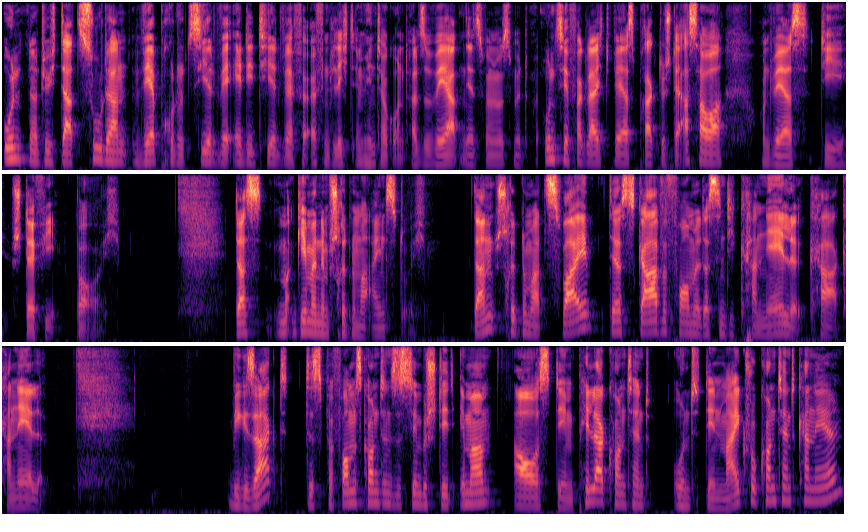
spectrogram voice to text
Und natürlich dazu dann, wer produziert, wer editiert, wer veröffentlicht im Hintergrund. Also wer, jetzt wenn man es mit uns hier vergleicht, wer ist praktisch der Assauer und wer ist die Steffi bei euch. Das gehen wir in dem Schritt Nummer 1 durch. Dann Schritt Nummer 2 der Skave-Formel, das sind die Kanäle, K, Kanäle. Wie gesagt, das Performance-Content-System besteht immer aus dem Pillar-Content und den Micro-Content-Kanälen.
